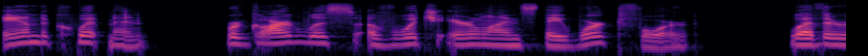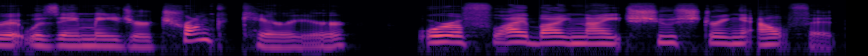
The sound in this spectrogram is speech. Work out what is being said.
and equipment, regardless of which airlines they worked for, whether it was a major trunk carrier or a fly by night shoestring outfit.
